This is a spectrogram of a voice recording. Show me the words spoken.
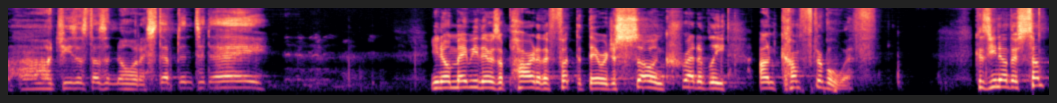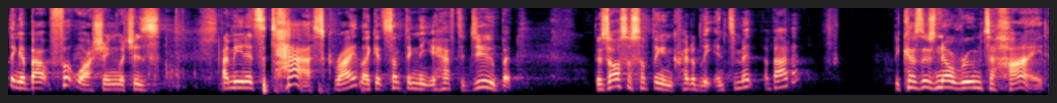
oh, Jesus doesn't know what I stepped in today. You know, maybe there's a part of their foot that they were just so incredibly uncomfortable with. Because, you know, there's something about foot washing which is, I mean, it's a task, right? Like it's something that you have to do, but there's also something incredibly intimate about it because there's no room to hide.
